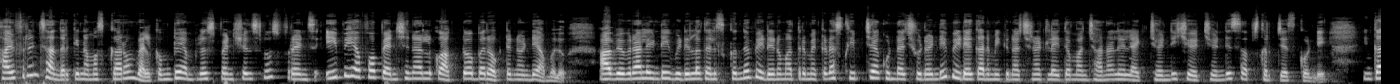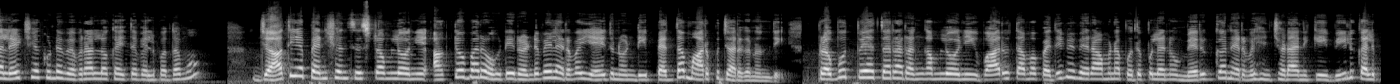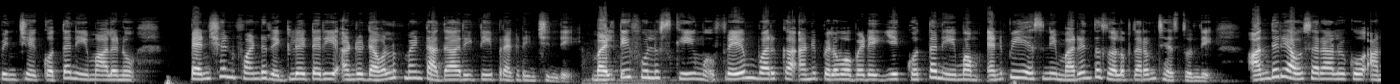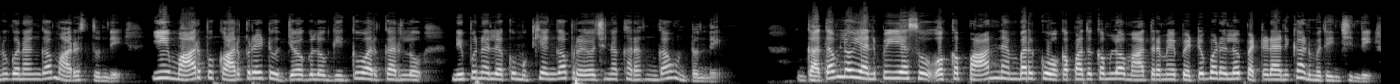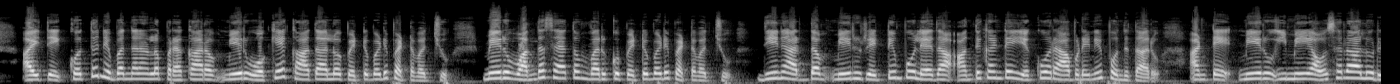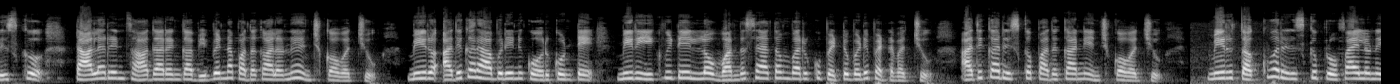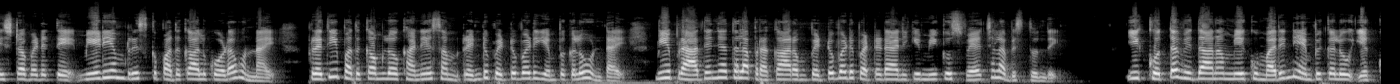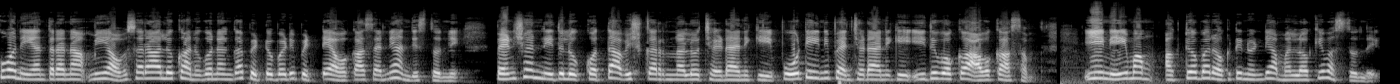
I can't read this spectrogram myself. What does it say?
Hi friends అందరికీ నమస్కారం. Welcome to employees pensions news friends EPFO పెన్షనర్లకు అక్టోబర్ ఒకటి నుండి అమలు. ఆ వివరాలు ఏంటి వీడియోలో తెలుసుకుందాం. వీడియోను మాత్రం ఎక్కడ స్కిప్ చేయకుండా చూడండి. వీడియో కానీ మీకు నచ్చినట్లయితే మన ఛానల్ని లైక్ చేయండి షేర్ చేయండి సబ్స్క్రైబ్ చేసుకోండి. ఇంకా లేట్ చేయకుండా వివరాల్లోకి అయితే వెళ్ళిపోదాము. జాతీయ పెన్షన్ సిస్టంలోని అక్టోబర్ ఒకటి రెండు వేల ఇరవై ఐదు నుండి పెద్ద మార్పు జరగనుంది. ప్రభుత్వేతర రంగంలోని వారు తమ పదవి విరామణ పొదుపులను మెరుగ్గా నిర్వహించడానికి వీలు కల్పించే కొత్త నియమాలను pension fund regulatory and development authority ప్రకటించింది. మల్టీఫుల్ స్కీమ్ ఫ్రేమ్ వర్క్ అని పిలువబడే ఈ కొత్త నియమం ఎన్పిఎస్ని మరింత సులభతరం చేస్తుంది. అందరి అవసరాలకు అనుగుణంగా మారుస్తుంది. ఈ మార్పు కార్పొరేట్ ఉద్యోగులు గిగ్ వర్కర్లు నిపుణులకు ముఖ్యంగా ప్రయోజనకరంగా ఉంటుంది. గతంలో ఎన్పిఎస్ ఒక పాన్ నెంబర్కు ఒక పథకంలో మాత్రమే పెట్టుబడులు పెట్టడానికి అనుమతించింది. అయితే కొత్త నిబంధనల ప్రకారం మీరు ఒకే ఖాతాలో పెట్టుబడి పెట్టవచ్చు. మీరు వంద శాతం వరకు పెట్టుబడి పెట్టవచ్చు. దీని అర్థం మీరు రెట్టింపు లేదా అంతకంటే ఎక్కువ రాబడిని పొందుతారు. అంటే మీరు ఈ మీ అవసరాలు రిస్క్ టాలరెన్స్ ఆధారంగా విభిన్న పథకాలను ఎంచుకోవచ్చు. మీరు అధిక రాబడిని కోరుకుంటే మీరు ఈక్విటీల్లో వంద శాతం వరకు పెట్టుబడి పెట్టవచ్చు. అధిక రిస్క్ రిస్క్ పథకాన్ని ఎంచుకోవచ్చు. మీరు తక్కువ రిస్క్ ప్రొఫైల్ను ఇష్టపడితే మీడియం రిస్క్ పథకాలు కూడా ఉన్నాయి. ప్రతి పథకంలో కనీసం రెండు పెట్టుబడి ఎంపికలు ఉంటాయి. మీ ప్రాధాన్యతల ప్రకారం పెట్టుబడి పెట్టడానికి మీకు స్వేచ్ఛ లభిస్తుంది. ఈ కొత్త విధానం మీకు మరిన్ని ఎంపికలు ఎక్కువ నియంత్రణ మీ అవసరాలకు అనుగుణంగా పెట్టుబడి పెట్టే అవకాశాన్ని అందిస్తుంది. పెన్షన్ నిధులు కొత్త ఆవిష్కరణలు చేయడానికి పోటీని పెంచడానికి ఇది ఒక అవకాశం. ఈ నియమం అక్టోబర్ ఒకటి నుండి అమల్లోకి వస్తుంది.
